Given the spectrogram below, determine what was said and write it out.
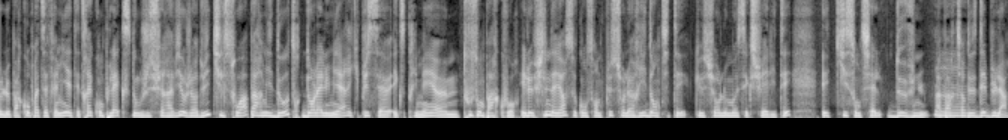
le parcours près de sa famille a été très complexe. Donc je suis ravie aujourd'hui qu'il soit parmi d'autres dans la lumière et qu'il puisse euh, exprimer euh, tout son parcours. Et le film d'ailleurs se concentre plus sur leur identité que sur l'homosexualité et qui sont-ils devenus à Mhm. partir de ce début-là.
